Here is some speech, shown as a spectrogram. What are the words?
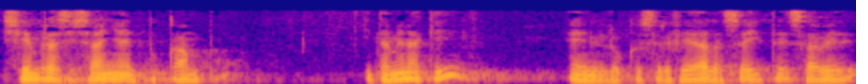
Siembra cizaña en tu campo. Y también aquí, en lo que se refiere al aceite, sabe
